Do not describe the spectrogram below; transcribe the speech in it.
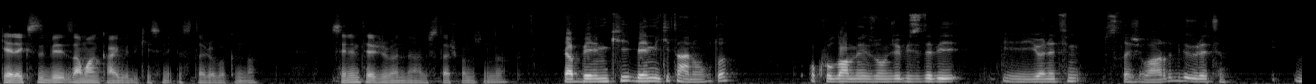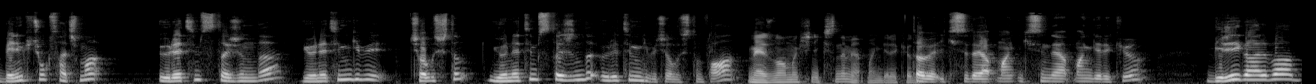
gereksiz bir zaman kaybıydı kesinlikle staj o bakımdan. Senin tecrüben ne abi staj konusunda? Ya benimki benim iki tane oldu. Okuldan mezun olunca bizde bir e, yönetim stajı vardı, bir de üretim. Benimki çok saçma. Üretim stajında yönetim gibi çalıştım. Yönetim stajında üretim gibi çalıştım falan. Mezun olmak için ikisini de mi yapman gerekiyordu? Tabii ikisi de yapman ikisini de yapman gerekiyor. Biri galiba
